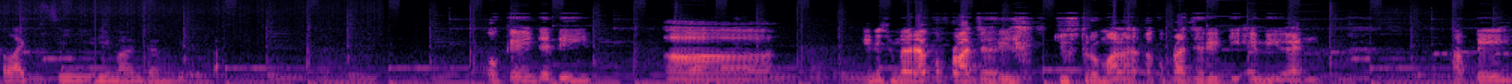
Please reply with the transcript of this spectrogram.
seleksi di magang gitu Kak. Oke, jadi uh, ini sebenarnya aku pelajari, justru malah aku pelajari di MUN. Tapi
